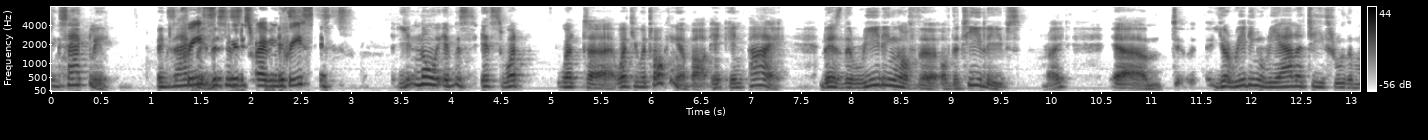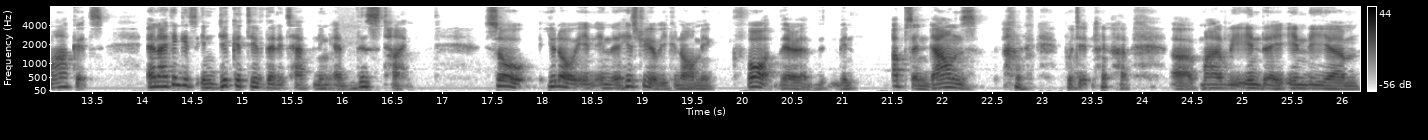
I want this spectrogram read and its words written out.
Exactly. Exactly. Priests? You're describing it's- priests? It's, you know, it was. It's what what uh, what you were talking about in, in Pi. There's the reading of the of the tea leaves, right? Um, to, you're reading reality through the markets, and I think it's indicative that it's happening at this time. So you know, in, in the history of economic thought, there have been ups and downs, put it uh, mildly, in the in the um,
